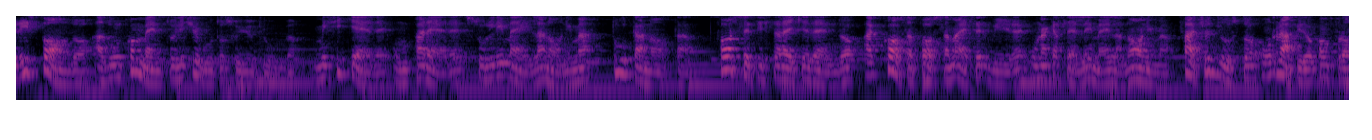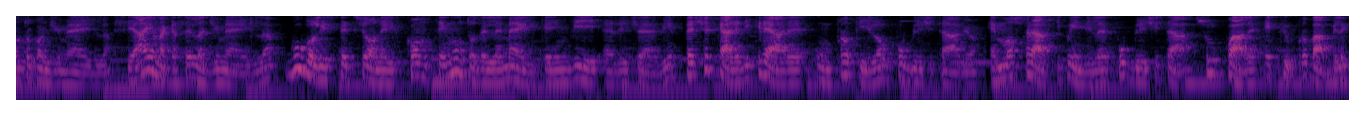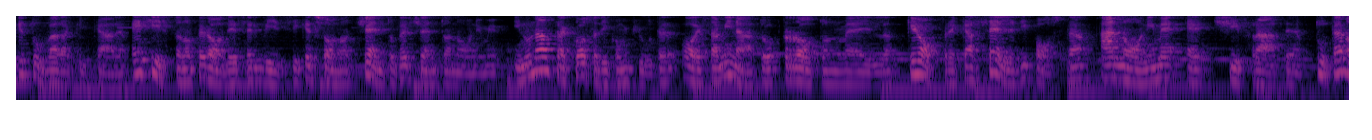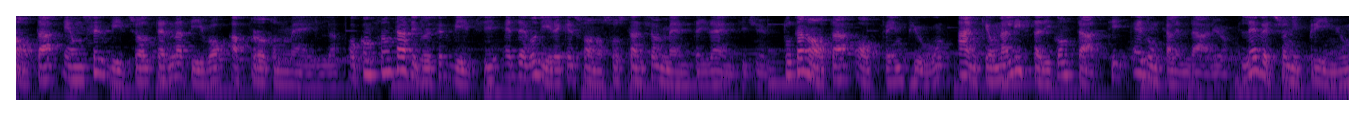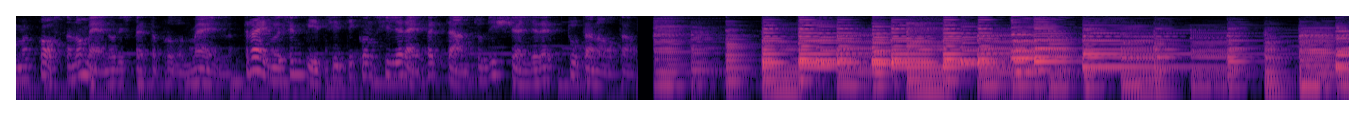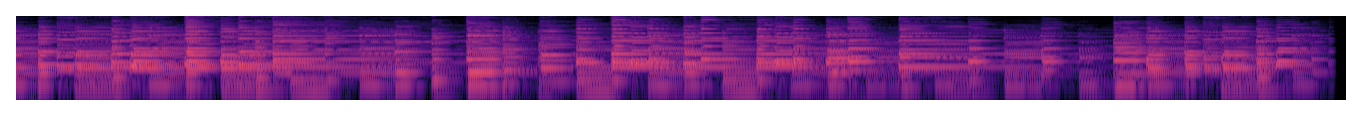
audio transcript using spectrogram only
Rispondo ad un commento ricevuto su YouTube. Mi si chiede un parere sull'email anonima Tutanota. Forse ti starei chiedendo a cosa possa mai servire una casella email anonima. Faccio giusto un rapido confronto con Gmail. Se hai una casella Gmail, Google ispeziona il contenuto delle mail che invii e ricevi per cercare di creare un profilo pubblicitario e mostrarti quindi le pubblicità sul quale è più probabile che tu vada a cliccare. Esistono però dei servizi che sono sono 100% anonimi. In un'altra cosa di computer ho esaminato Proton Mail, che offre caselle di posta anonime e cifrate. Tutta nota è un servizio alternativo a Proton Mail. Ho confrontato i due servizi e devo dire che sono sostanzialmente identici. Tutta nota offre in più anche una lista di contatti ed un calendario. Le versioni premium costano meno rispetto a Proton Mail. Tra i due servizi ti consiglierei pertanto di scegliere Tutta nota.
